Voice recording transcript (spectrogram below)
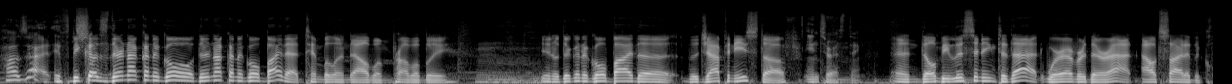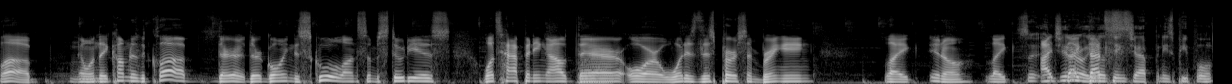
How's that? If Because they're not gonna go. They're not gonna go buy that Timbaland album, probably. Mm. You know, they're gonna go buy the the Japanese stuff, Interesting. and they'll be listening to that wherever they're at outside of the club. And when they come to the club, they're they're going to school on some studious what's happening out there or what is this person bringing, like you know, like So in I general, like you don't think Japanese people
